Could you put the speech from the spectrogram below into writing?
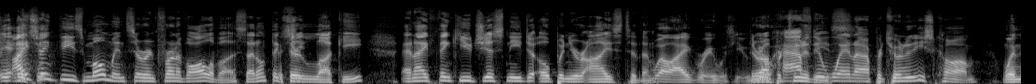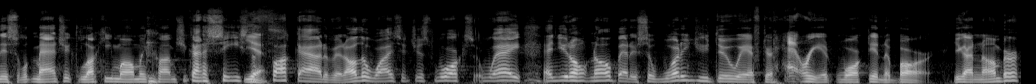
it- I it's a- think these moments are in front of all of us. I don't think they're See- lucky, and I think you just need to open your eyes to them. Well, I agree with you. There you opportunities. have to when opportunities come. When this magic lucky moment comes, you got to seize Yes. the fuck out of it. Otherwise, it just walks away, and you don't know better. So, what did you do after Harriet walked in the bar? You got a number,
